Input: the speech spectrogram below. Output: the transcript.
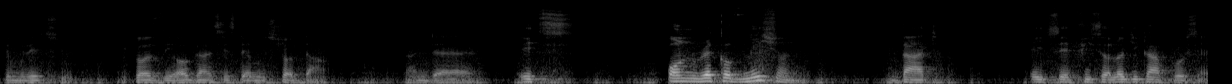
stimulates you because the organ system is shut down. And uh, it's on recognition that it's a physiological process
